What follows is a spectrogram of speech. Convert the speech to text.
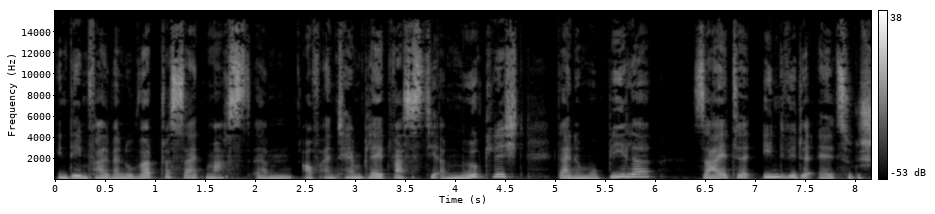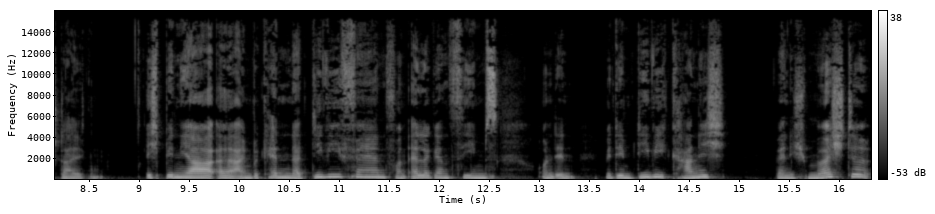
in dem Fall, wenn du WordPress-Seiten machst, ähm, auf ein Template, was es dir ermöglicht, deine mobile Seite individuell zu gestalten. Ich bin ja äh, ein bekennender Divi-Fan von Elegant Themes und in, mit dem Divi kann ich, wenn ich möchte,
